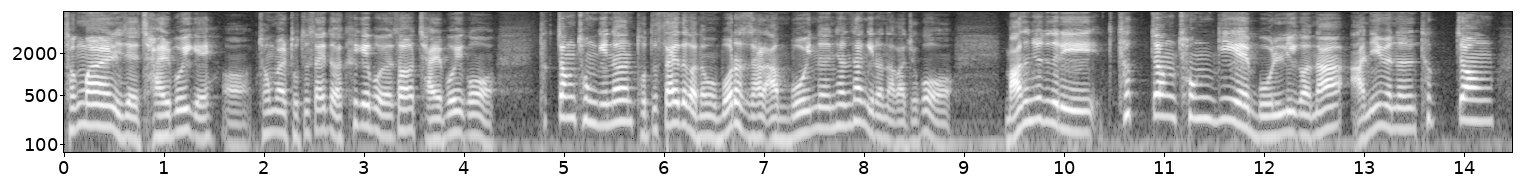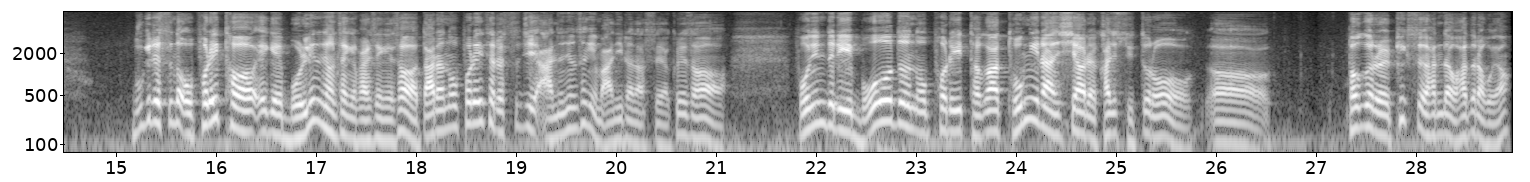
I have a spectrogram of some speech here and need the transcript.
정말 이제 잘 보이게 어, 정말 도트 사이드가 크게 보여서 잘 보이고 특정 총기는 도트 사이드가 너무 멀어서 잘 안 보이는 현상이 일어나가지고 많은 유저들이 특정 총기에 몰리거나 아니면은 특정 무기를 쓰는 오퍼레이터에게 몰리는 현상이 발생해서 다른 오퍼레이터를 쓰지 않는 현상이 많이 일어났어요. 그래서 본인들이 모든 오퍼레이터가 동일한 시야를 가질 수 있도록 어, 버그를 픽스한다고 하더라고요.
